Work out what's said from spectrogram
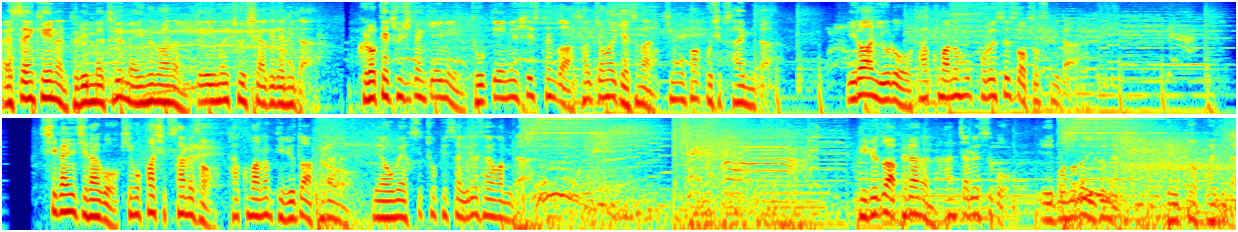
SNK는 드림 매치를 메인으로 하는 게임을 출시하게 됩니다. 그렇게 출시된 게임이 두 게임의 시스템과 설정을 계승한 킹오파 94입니다. 이러한 이유로 타쿠마는 호포를 쓸 수 없었습니다. 시간이 지나고 킹오파 13에서 타쿠마는 비류도 앞에라는 네오맥스 초필살기를 사용합니다. 비류도 앞에라는 한자를 쓰고 일본어로 읽으면 빌트어퍼입니다.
